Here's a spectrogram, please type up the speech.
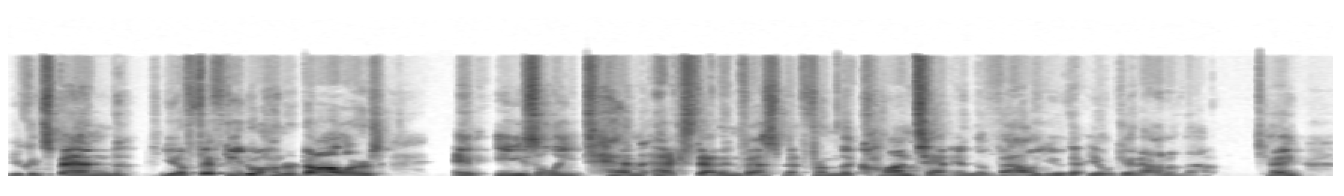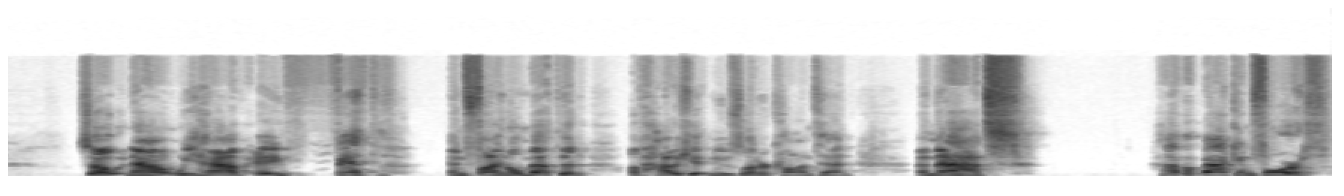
you can spend you know fifty to hundred dollars and easily 10x that investment from the content and the value that you'll get out of that. Okay. So now we have a fifth and final method of how to get newsletter content, and that's have a back and forth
